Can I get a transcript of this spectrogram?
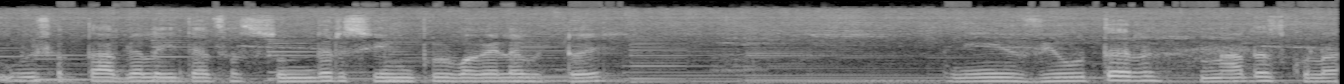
बघू शकता आपल्याला इथे सुंदर स्विमिंग पूल बघायला भेटतोय. आणि व्ह्यू तर नादच खुला.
